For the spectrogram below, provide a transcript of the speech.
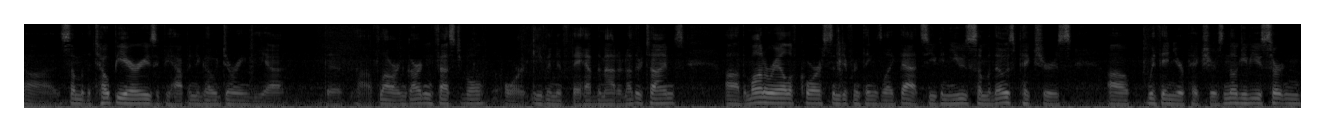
uh, some of the topiaries if you happen to go during the uh, the uh, Flower and Garden Festival, or even if they have them out at other times. Uh, the monorail, of course, and different things like that. So you can use some of those pictures uh, within your pictures, and they'll give you certain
